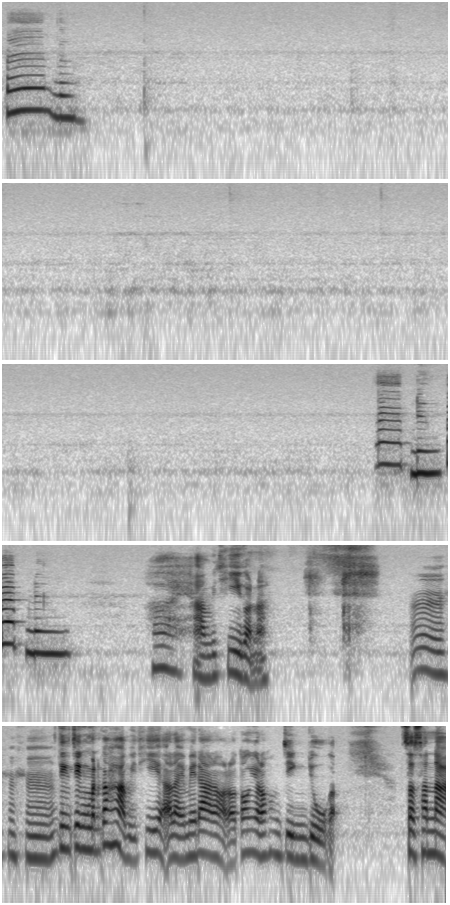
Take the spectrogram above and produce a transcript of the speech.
แป๊บห นึ่งแป๊บหนึ่งแป๊บหนึ่งเฮ้ยหาวิธีก่อนนะอืมจริง ๆ มันก็หาวิธีอะไรไม่ได้หรอกเราต้องยอมรับความจริงอยู่กับ ศาสนา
